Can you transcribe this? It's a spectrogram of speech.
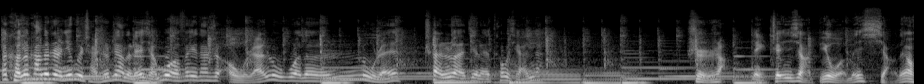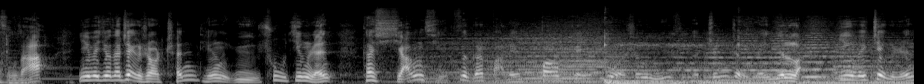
那可能看到这儿，您会产生这样的联想：莫非他是偶然路过的路人，趁乱进来偷钱的？事实上，那真相比我们想的要复杂。因为就在这个时候，陈婷语出惊人，她想起自个儿把这包给陌生女子的真正原因了。因为这个人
